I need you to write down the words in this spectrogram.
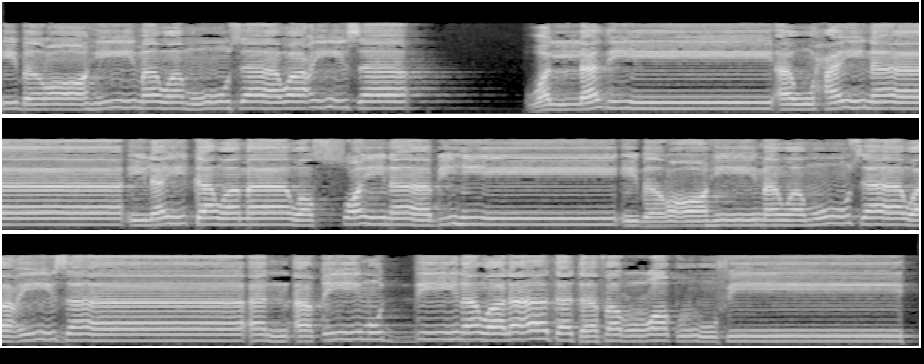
إِبْرَاهِيمَ وَمُوسَىٰ وَعِيسَىٰ وَالَّذِي أَوْحَيْنَا إِلَيْكَ وَمَا وَصَّيْنَا بِهِ إِبْرَاهِيمَ وَمُوسَىٰ وَعِيسَىٰ أَنْ أَقِيمُوا الدِّينَ وَلَا تَتَفَرَّقُوا فِيهِ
